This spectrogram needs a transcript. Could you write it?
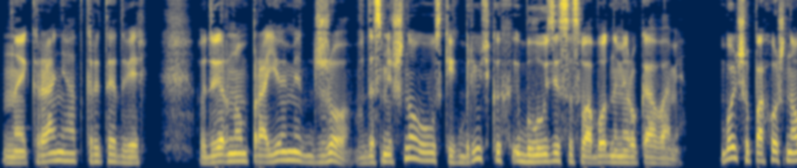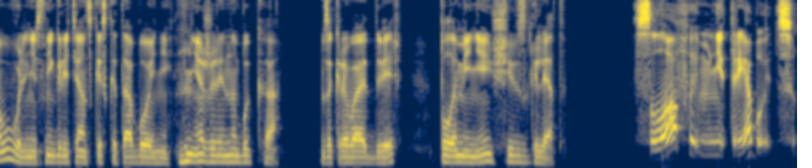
На экране открытая дверь. В дверном проеме Джо в до смешного узких брючках и блузе со свободными рукавами. Больше похож на увольня с негритянской скотобойни, нежели на быка. Закрывает дверь, пламенеющий взгляд. «Слов им не требуется».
